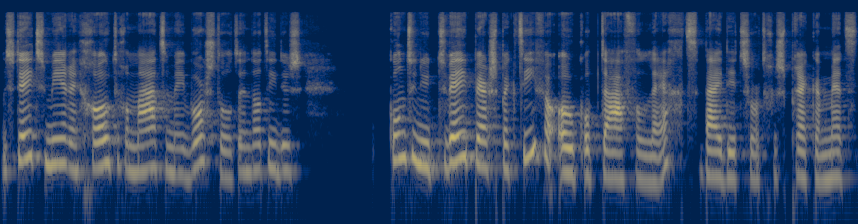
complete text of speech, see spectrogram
steeds meer in grotere mate mee worstelt en dat hij dus continu twee perspectieven ook op tafel legt bij dit soort gesprekken met,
